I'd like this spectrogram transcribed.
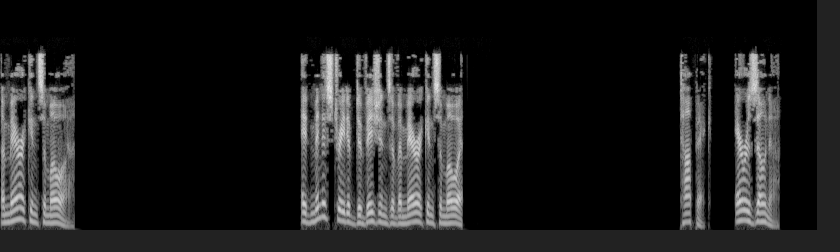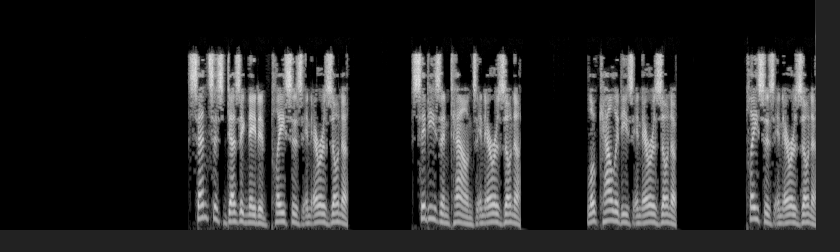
American Samoa. Administrative divisions of American Samoa. Arizona Census-designated places in Arizona Cities and towns in Arizona Localities in Arizona Places in Arizona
